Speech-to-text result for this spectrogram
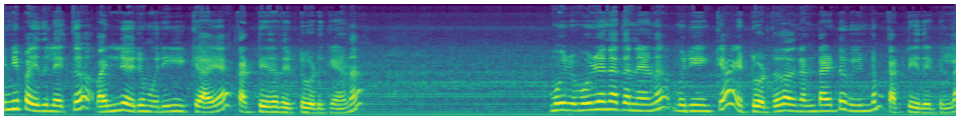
ഇനിയിപ്പോൾ ഇതിലേക്ക് വലിയൊരു മുരിങ്ങയ്ക്കായ കട്ട് ചെയ്തത് ഇട്ട് കൊടുക്കുകയാണ്. മുഴു മുഴുവനെ തന്നെയാണ് മുരിങ്ങയ്ക്ക ഇട്ട് കൊടുത്തത്. അത് രണ്ടായിട്ട് വീണ്ടും കട്ട് ചെയ്തിട്ടില്ല.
